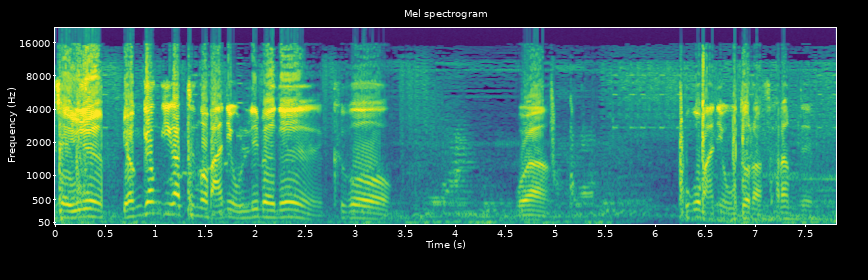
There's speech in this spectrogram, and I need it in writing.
제가 요즘 명경기 같은 거 많이 올리면은 그거 뭐야 보고 많이 오더라 사람들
